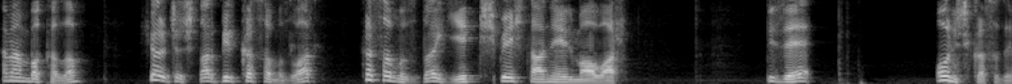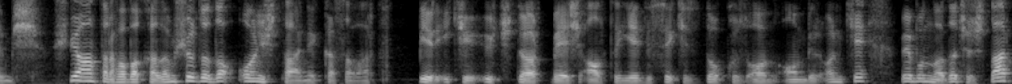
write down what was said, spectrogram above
Hemen bakalım. Şöyle çocuklar bir kasamız var. Kasamızda 75 tane elma var. Bize 13 kasa demiş. Şu an tarafa bakalım. Şurada da 13 tane kasa var. 1, 2, 3, 4, 5, 6, 7, 8, 9, 10, 11, 12 ve bununla da çocuklar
